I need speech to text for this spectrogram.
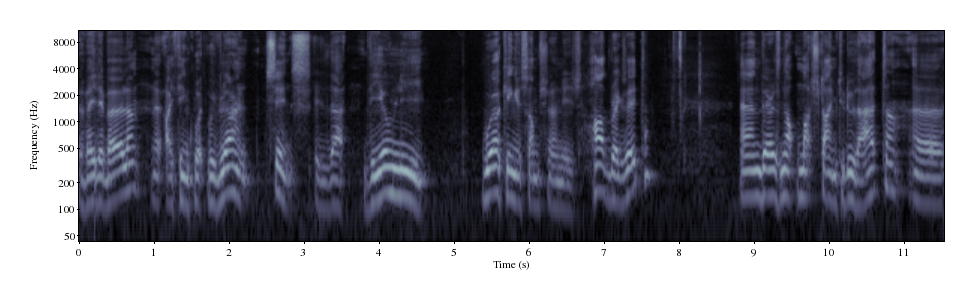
available. I think what we've learned since is that the only working assumption is hard Brexit, and there's not much time to do that. Uh,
